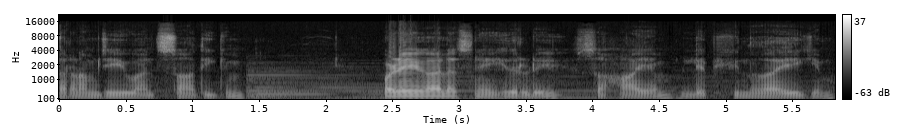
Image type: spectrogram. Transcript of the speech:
തരണം ചെയ്യുവാൻ സാധിക്കും. പഴയകാല സ്നേഹിതരുടെ സഹായം ലഭിക്കുന്നതായിരിക്കും.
